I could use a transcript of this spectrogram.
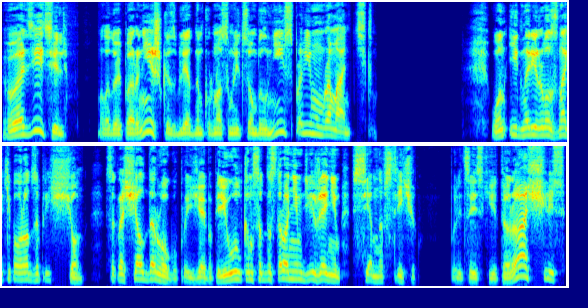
Водитель, молодой парнишка с бледным курносым лицом, был неисправимым романтиком. Он игнорировал знаки «поворот запрещен», сокращал дорогу, проезжая по переулкам с односторонним движением всем навстречу. Полицейские таращились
